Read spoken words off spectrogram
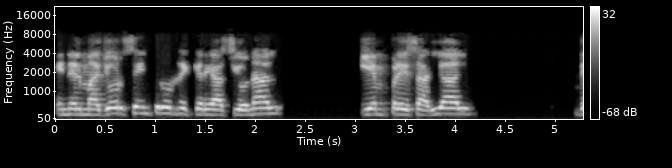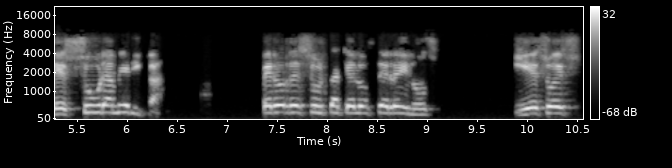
en el mayor centro recreacional y empresarial de Sudamérica. Pero resulta que los terrenos, y eso es,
